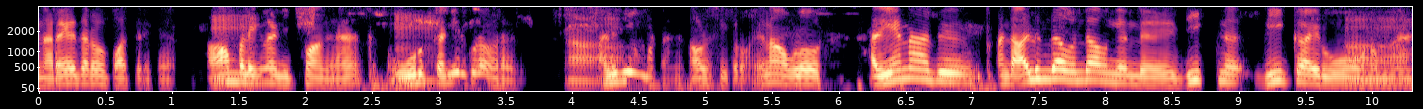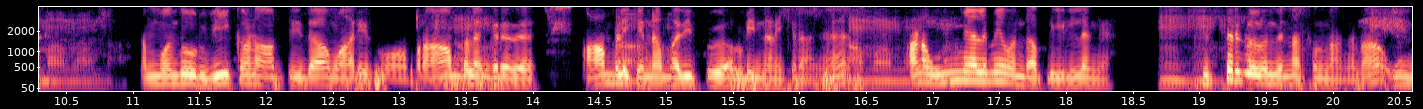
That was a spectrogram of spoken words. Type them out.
நிறைய தடவை பார்த்திருக்கேன். ஆம்பளைங்க எல்லாம் நிப்பாங்க. ஒரு ம். கண்ணீர் கூட வராது. அழுகவே மாட்டாங்க அவ்வளவு சீக்கிரம். ஏன்னா அவ்வளோ அது ஏன்னா அது அந்த அழுந்தா வந்து அவங்க இந்த வீக்ன வீக் ஆயிருவோம் நம்ம. நம்ம வந்து ஒரு வீக்கான ஆப்தி இதா மாறிடுவோம். அப்புறம் ஆம்பளைங்கிறத ஆம்பளைக்கு. என்ன மதிப்பு அப்படின்னு நினைக்கிறாங்க. ஆனா உண்மையாலுமே வந்து அப்படி இல்லைங்க. சித்தர்கள் வந்து என்ன சொன்னாங்கன்னா உன்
